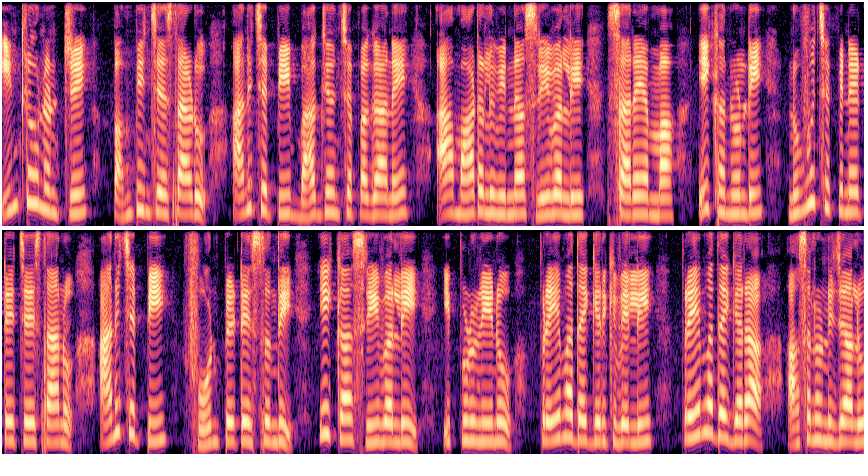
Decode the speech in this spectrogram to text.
ఇంట్లో నుంచి పంపించేస్తాడు అని చెప్పి భాగ్యం చెప్పగానే ఆ మాటలు విన్న శ్రీవల్లి సరే అమ్మా ఇక నుండి నువ్వు చెప్పినట్టే చేస్తాను అని చెప్పి ఫోన్ పెట్టేస్తుంది. ఇక శ్రీవల్లి ఇప్పుడు నేను ప్రేమ దగ్గరికి వెళ్ళి ప్రేమ దగ్గర అసలు నిజాలు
